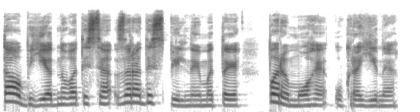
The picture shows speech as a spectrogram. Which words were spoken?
та об'єднуватися заради спільної мети перемоги України.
